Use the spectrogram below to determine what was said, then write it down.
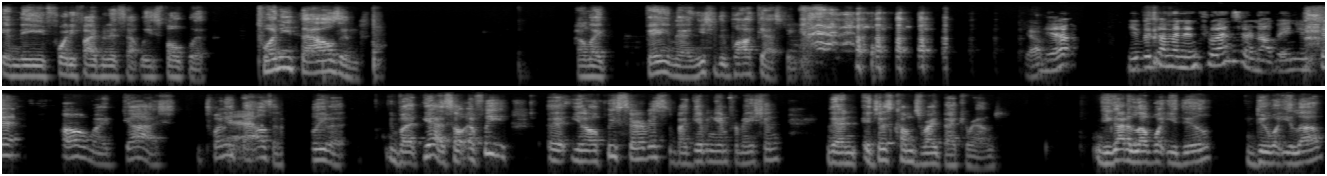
in the 45 minutes that we spoke with. 20,000. I'm like, hey man, you should do podcasting. yeah. Yeah. You become an influencer now, Bain. You should. Oh my gosh. 20,000. Yeah. believe it. But yeah, so if we, uh, you know, if we service by giving information, then it just comes right back around. You got to love what you do, do what you love.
